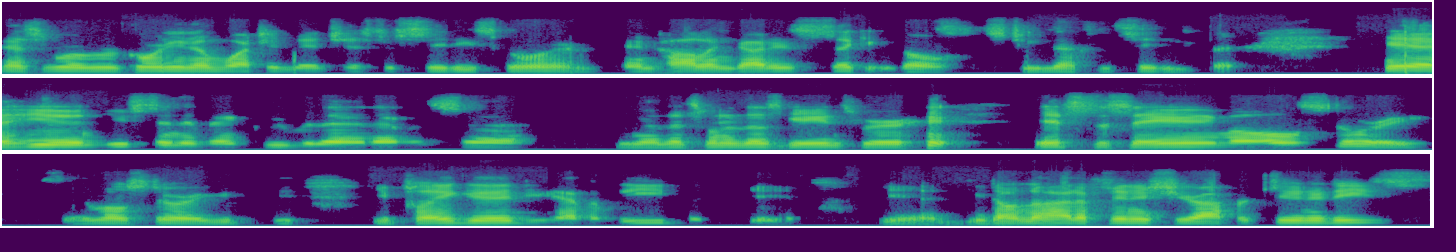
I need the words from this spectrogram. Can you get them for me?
as we're recording, I'm watching Manchester City score, and, and Haaland got his second goal. It's two nothing City, but yeah, he in Houston and Vancouver. That that was. Uh, you know, that's one of those games where it's the same old story. Same old story. You, you play good, you have a lead, but you, you, you don't know how to finish your opportunities,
